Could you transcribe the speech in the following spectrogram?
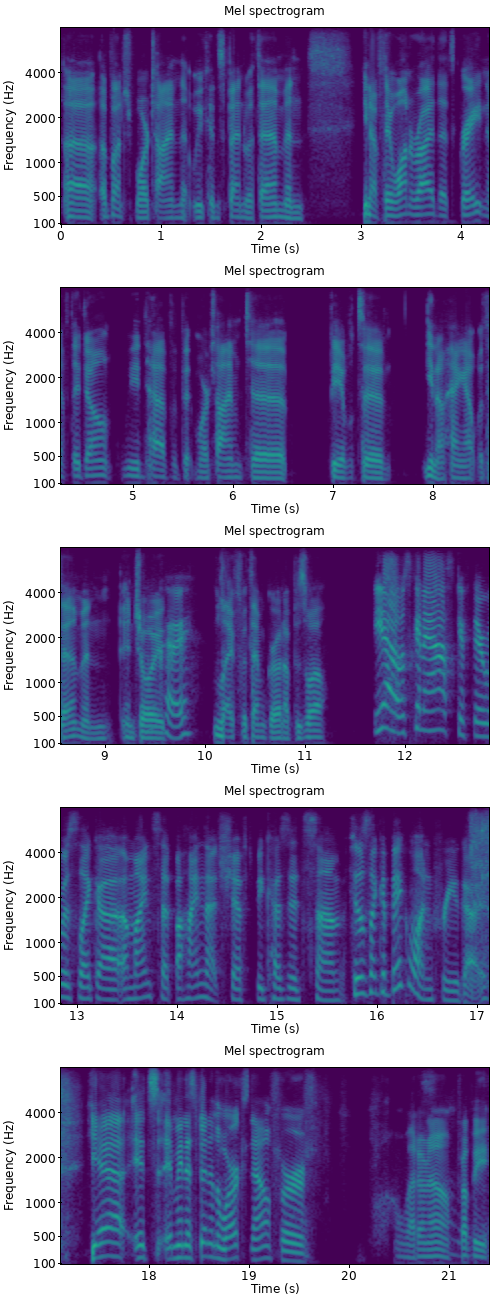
uh, a bunch more time that we could spend with them. And, you know, if they want to ride, that's great. And if they don't, we'd have a bit more time to be able to you know hang out with them and enjoy Okay. life with them growing up as well. Yeah, I was going to ask if there was like a, a mindset behind that shift because it's um feels like a big one for you guys. Yeah, it's I mean it's been in the works now for oh, I don't know probably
